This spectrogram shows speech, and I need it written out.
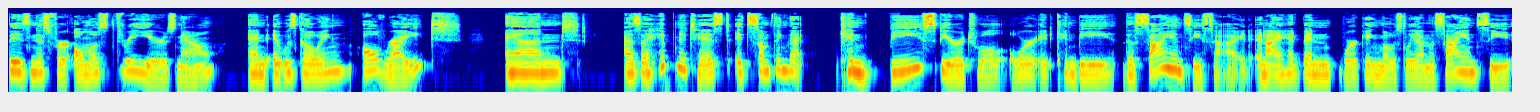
business for almost three years now, and it was going all right. And as a hypnotist, it's something that can be spiritual or it can be the sciency side. And I had been working mostly on the sciency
